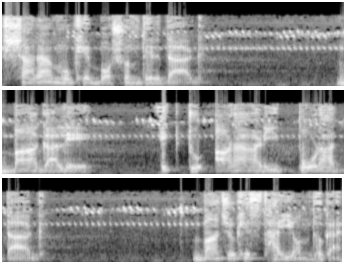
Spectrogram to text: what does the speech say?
সারা মুখে বসন্তের দাগ। বাঁ গালে একটু আড়াআড়ি পোড়া দাগ। বাঁ চোখে স্থায়ী অন্ধকার।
